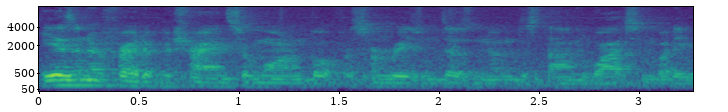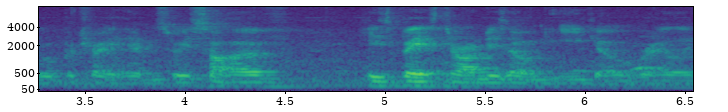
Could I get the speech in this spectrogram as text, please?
he isn't afraid of betraying someone, but for some reason doesn't understand why somebody would betray him. So he's sort of he's based around his own ego, really.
